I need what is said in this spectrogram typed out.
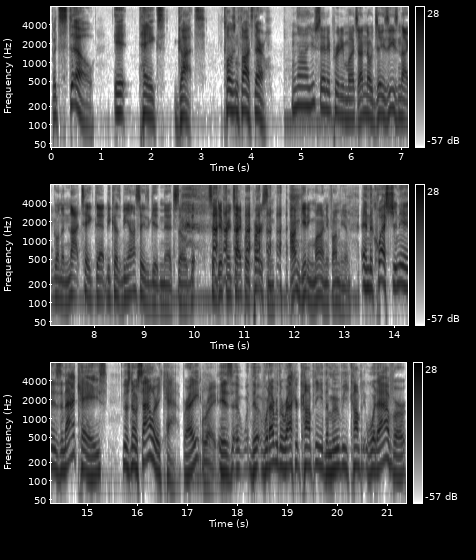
but still, it takes guts. Closing thoughts, Daryl. Nah, you said it pretty much. I know Jay Z's not going to not take that because Beyonce's getting that. So th- it's a different type of person. I'm getting mine if I'm him. And the question is, in that case, there's no salary cap, right? Right. Is uh, the, whatever the record company, the movie company, whatever,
